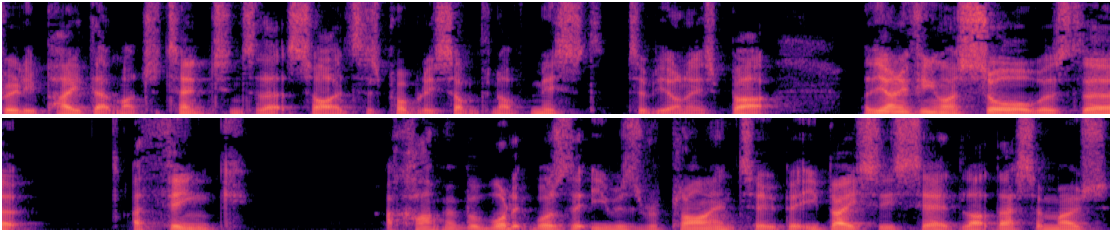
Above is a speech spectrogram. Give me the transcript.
really paid that much attention to that side. So it's probably something I've missed, to be honest. But the only thing I saw was that I think I can't remember what it was that he was replying to, but he basically said like that's the most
